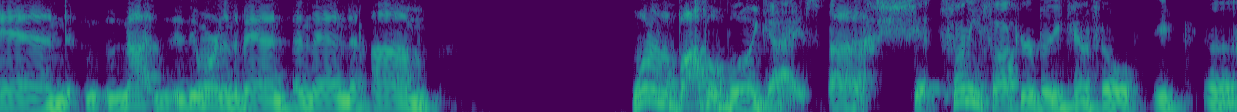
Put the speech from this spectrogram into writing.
and not they weren't in the band. And then um, one of the Boppo Boy guys, uh, shit, funny fucker, but he kind of fell. He, uh,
